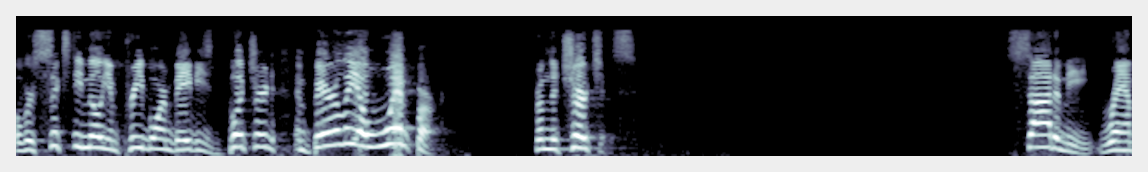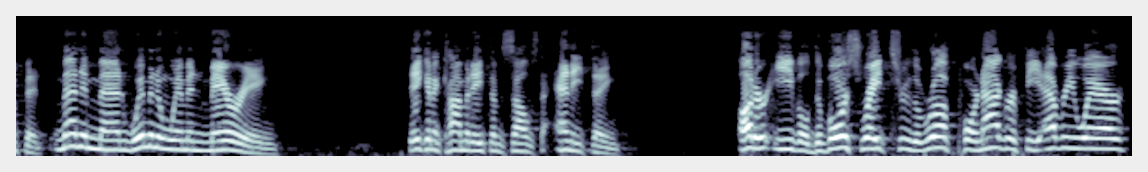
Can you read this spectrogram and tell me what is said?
Over 60 million preborn babies butchered and barely a whimper from the churches. Sodomy rampant. Men and men, women and women marrying. They can accommodate themselves to anything. Utter evil. Divorce rate through the roof. Pornography everywhere.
